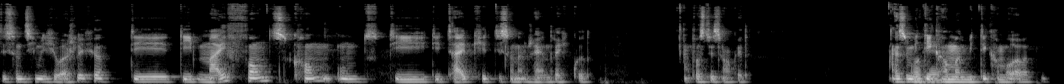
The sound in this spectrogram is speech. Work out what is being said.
die sind ziemlich Arschlöcher. Die, die MyFonts.com und die, die Typekit, die sind anscheinend recht gut. Was das angeht. Also mit Okay. die kann man, mit die kann man arbeiten.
